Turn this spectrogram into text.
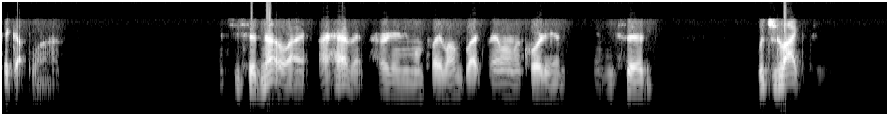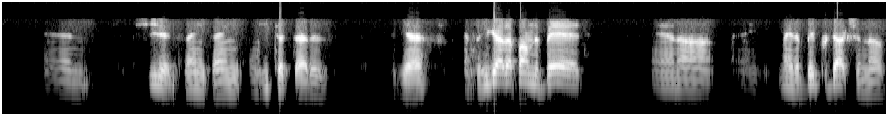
pickup line. And she said, No, I, I haven't heard anyone play Long Black Veil on accordion. And he said, Would you like to? And she didn't say anything, and he took that as yes. And so he got up on the bed and, uh, he made a big production of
